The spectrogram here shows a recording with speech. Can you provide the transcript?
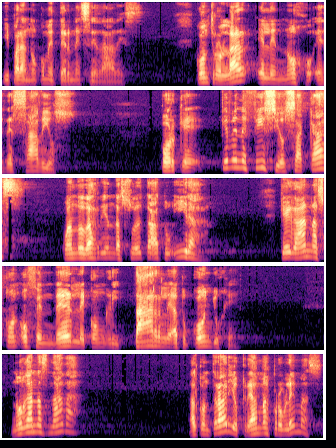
y para no cometer necedades. Controlar el enojo es de sabios, porque ¿qué beneficios sacas cuando das rienda suelta a tu ira? ¿Qué ganas con ofenderle, con gritar? a tu cónyuge. No ganas nada. Al contrario, creas más problemas.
